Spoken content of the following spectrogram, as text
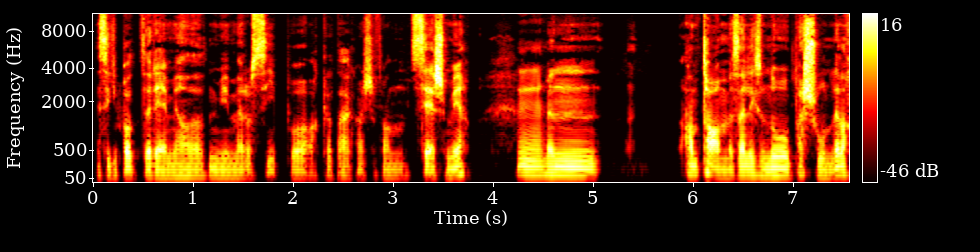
jeg er sikker på at Remi hadde hatt mye mer å si på akkurat det her, kanskje, for han ser så mye. Men han tar med seg liksom noe personlig da,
